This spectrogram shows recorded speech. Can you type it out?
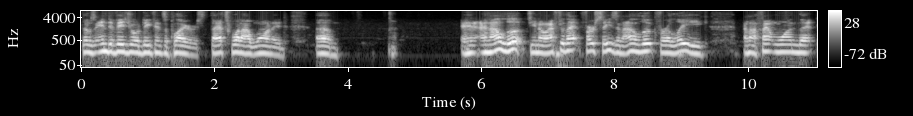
those individual defensive players. That's what I wanted. Um, and and I looked, you know, after that first season, I looked for a league, and I found one that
